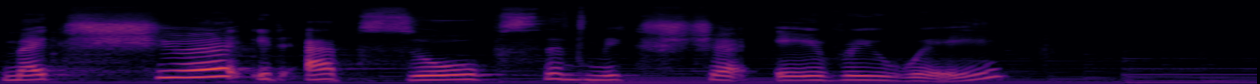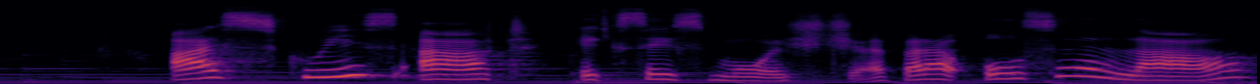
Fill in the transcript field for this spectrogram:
Make sure it absorbs the mixture everywhere. I squeeze out excess moisture, but I also allow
